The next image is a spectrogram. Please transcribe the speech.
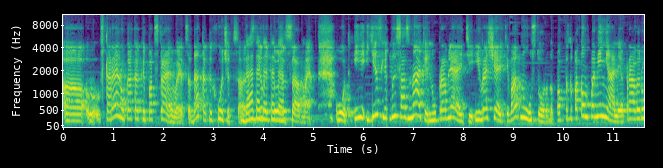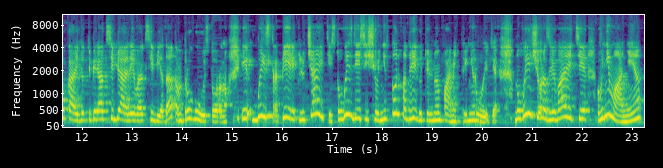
э, вторая рука так и подстраивается, да, так и хочется да, сделать да, да, то да, же да. самое. Вот. И если вы сознательно управляете и вращаете в одну сторону, потом поменяли, правая рука идет теперь от себя, левая к себе, да, там в другую сторону, и быстро переключаетесь, то вы здесь еще не только двигательную память тренируете, но вы еще развиваете внимание,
